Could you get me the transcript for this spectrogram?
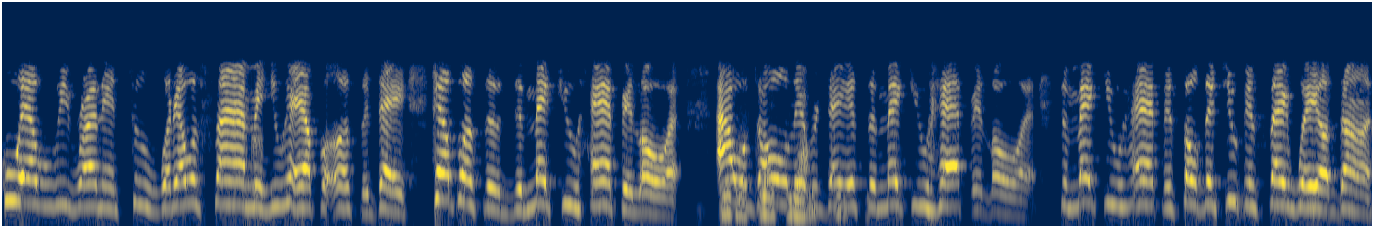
whoever we run into, whatever assignment you have for us today. Help us to, to make you happy, Lord. Our goal every day is to make you happy, Lord, to make you happy so that you can say, Well done.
